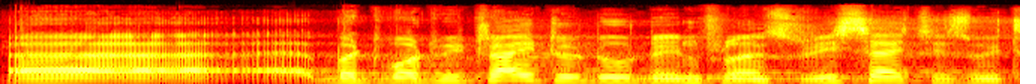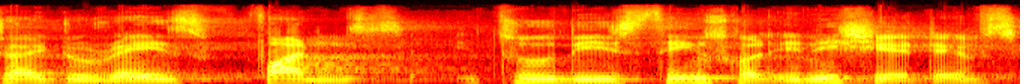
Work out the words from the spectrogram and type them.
Uh, but what we try to do to influence research is we try to raise funds through these things called initiatives,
